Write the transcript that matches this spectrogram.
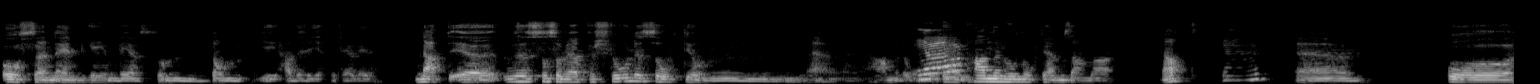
och sen Endgame blev som de hade jättetrevlig natt. Eh, Så som jag förstod det så åkte hon, eh, han eller hon, Ja. hem, han eller hon åkte hem samma natt. Mm. Ehm, och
